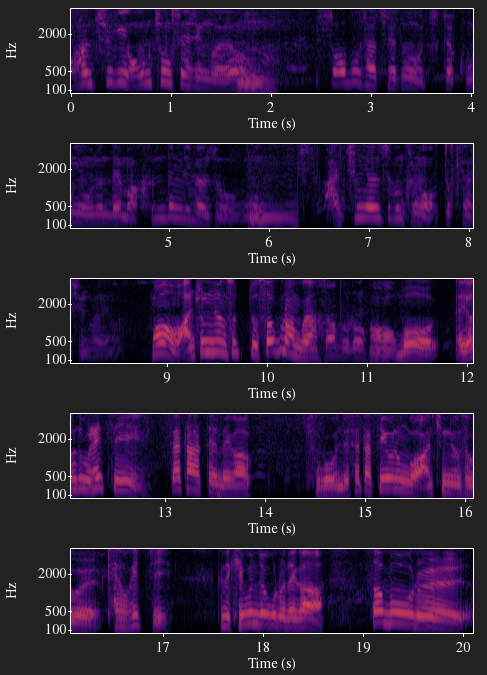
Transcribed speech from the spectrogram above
안축이 엄청 세진 거예요. 음, 서브 자체도 진짜 공이 오는데 막 흔들리면서 오고 음. 안축 연습은 그러면 어떻게 하신 거예요? 어 안쪽 연습도 서브로 한 거야. 서브로? 어 뭐 연습을 했지. 세타 때 내가 주고 이제 세타 띄우는 거 안축 연습을 계속 했지. 근데 기본적으로 내가 서브를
